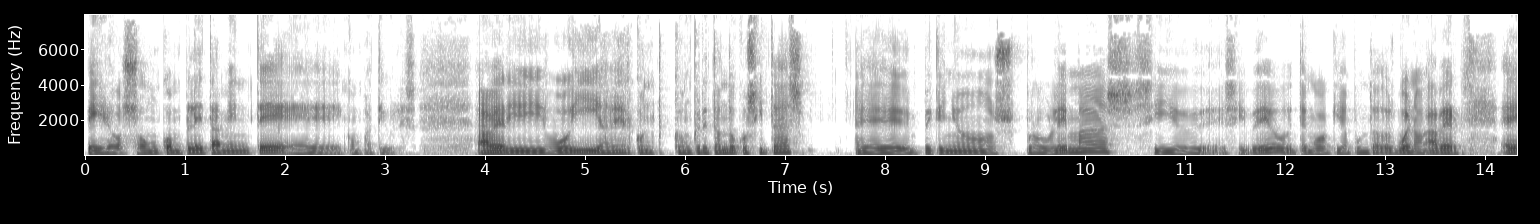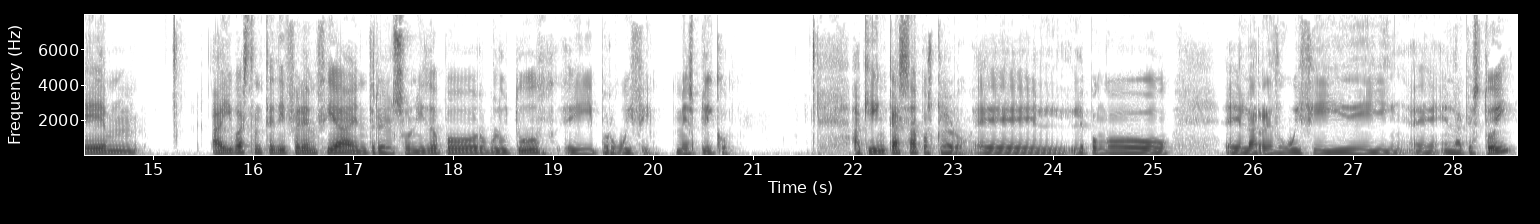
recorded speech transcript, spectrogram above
pero son completamente eh, compatibles. A ver, y voy a ver concretando cositas eh, pequeños problemas, si, si, veo, tengo aquí apuntados. Bueno, a ver, em, hay bastante diferencia entre el sonido por Bluetooth y por Wi-Fi. Me explico. Aquí en casa, pues claro, le pongo eh, la red Wi-Fi eh, en la que estoy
